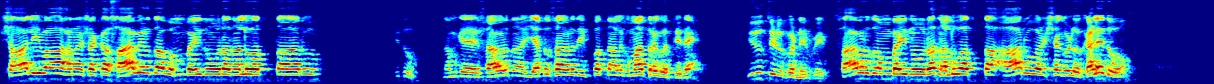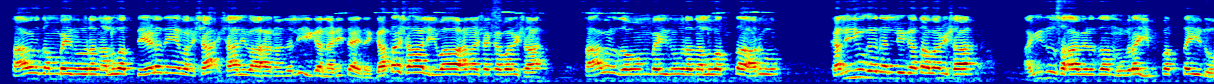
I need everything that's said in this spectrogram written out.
ಶಾಲಿವಾಹನ ಶಕ ಸಾವಿರದ ಒಂಬೈನೂರ ನಲವತ್ತಾರು. ಇದು ನಮಗೆ ಸಾವಿರದ, ಎರಡು ಸಾವಿರದ ಇಪ್ಪತ್ನಾಲ್ಕು ಮಾತ್ರ ಗೊತ್ತಿದೆ. ಇದು ತಿಳ್ಕೊಂಡಿರ್ಬೇಕು. ಸಾವಿರದ ಒಂಬೈನೂರ ನಲವತ್ತ ಆರು ವರ್ಷಗಳು ಕಳೆದು ಸಾವಿರದ ಒಂಬೈನೂರ ನಲವತ್ತೇಳನೇ ವರ್ಷ ಶಾಲಿವಾಹನದಲ್ಲಿ ಈಗ ನಡೀತಾ ಇದೆ. ಗತ ಶಾಲಿವಾಹನ ಶಕ ವರ್ಷ ಸಾವಿರದ ಒಂಬೈನೂರ ನಲವತ್ತಾರು. ಕಲಿಯುಗದಲ್ಲಿ ಗತ ವರ್ಷ ಐದು ಸಾವಿರದ ನೂರ ಇಪ್ಪತ್ತೈದು.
